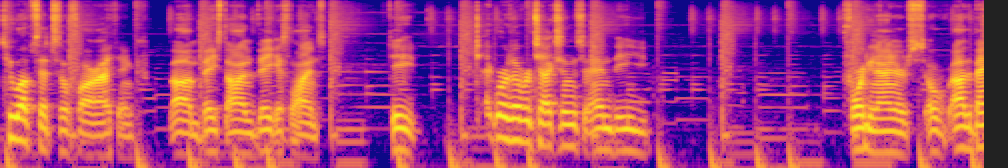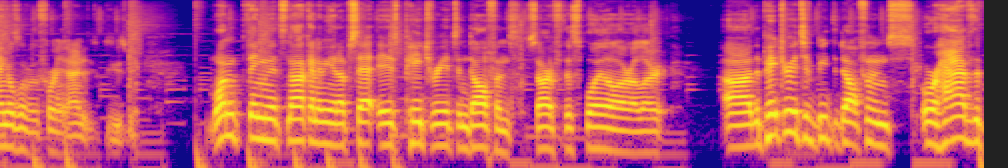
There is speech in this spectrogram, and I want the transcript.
two upsets so far, I think, um, based on Vegas lines. The Jaguars over Texans and the 49ers, over, uh, the Bengals over the 49ers, excuse me. One thing that's not going to be an upset is Patriots and Dolphins. Sorry for the spoiler alert. Uh, the Patriots have beat the Dolphins, or have the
